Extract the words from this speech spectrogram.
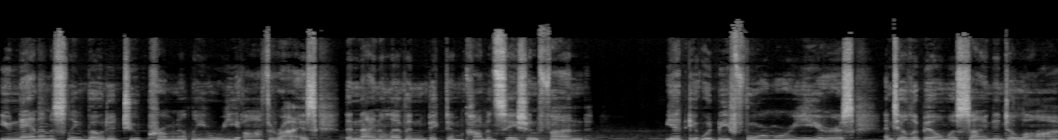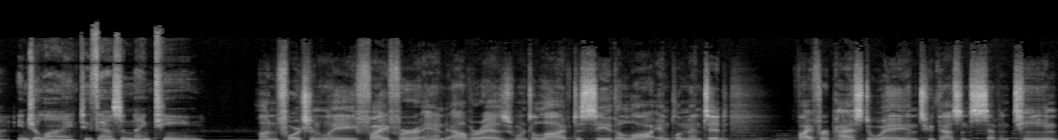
unanimously voted to permanently reauthorize the 9 11 Victim Compensation Fund. Yet it would be four more years until the bill was signed into law in July 2019. Unfortunately, Pfeifer and Alvarez weren't alive to see the law implemented. Pfeifer passed away in 2017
